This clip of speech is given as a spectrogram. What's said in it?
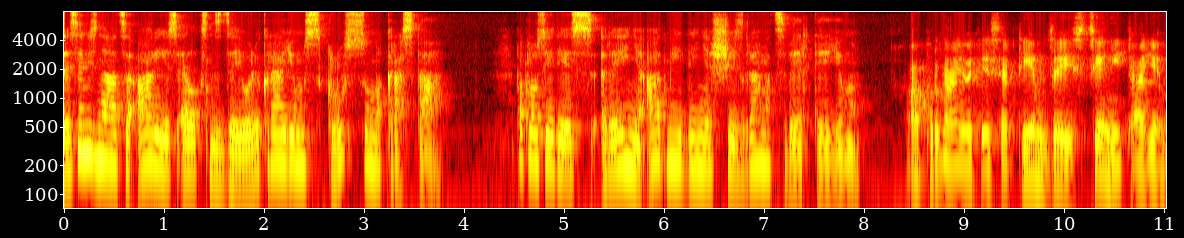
Nesen iznāca ārijas elksnes dzējoļu krājums Klusuma krastā. Paklausieties Reņa Admīdiņa šīs grāmatas vērtējumu. Aprunājoties ar tiem dzīslas cienītājiem,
